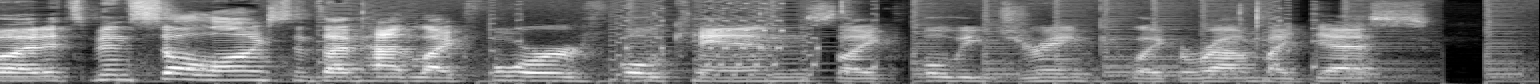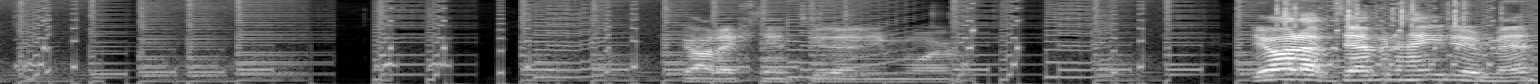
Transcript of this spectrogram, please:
But it's been so long since I've had, like, four full cans, like, fully drink, like, around my desk. God, I can't do that anymore. Yo, what up, Devin? How you doing, man?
